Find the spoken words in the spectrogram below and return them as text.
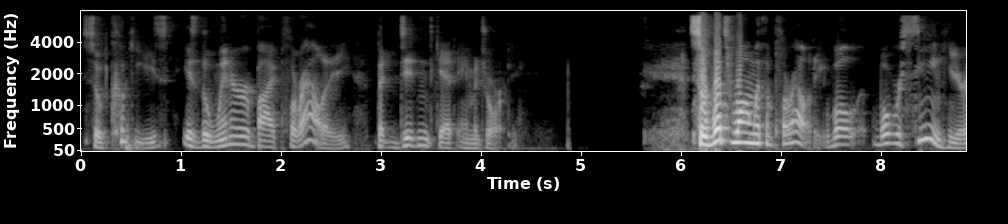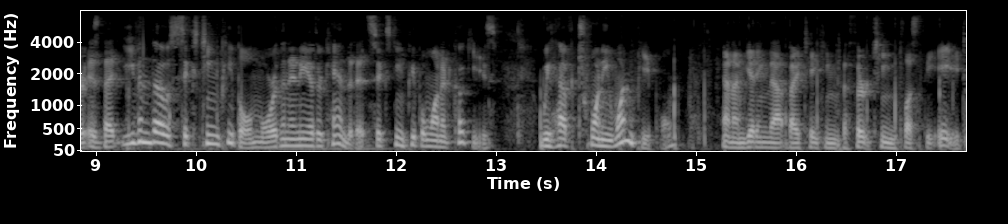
So cookies is the winner by plurality, but didn't get a majority. So what's wrong with the plurality? Well, what we're seeing here is that even though 16 people, more than any other candidate, 16 people wanted cookies, we have 21 people and I'm getting that by taking the 13 plus the 8.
